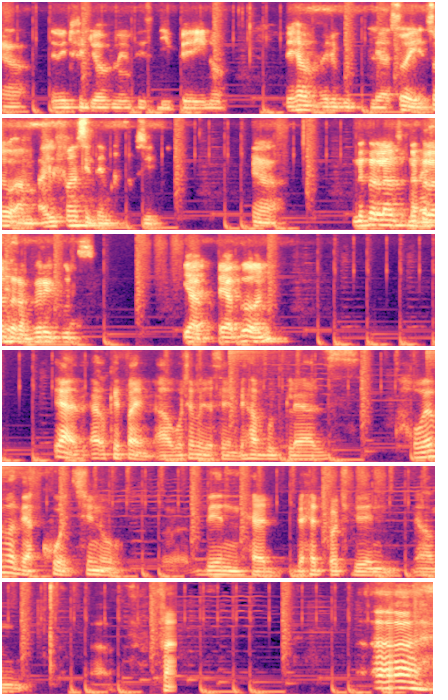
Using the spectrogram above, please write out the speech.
Yeah. The midfield you have Memphis Depay. You know, they have very good players. So so um, I fancy them to proceed. Yeah. Netherlands, Netherlands are a very good Yeah, they are gone. Yeah, okay, fine. Uh, whatever you're saying, they have good players. However, their coach, you know, uh, being head, the head coach being um, uh, uh,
